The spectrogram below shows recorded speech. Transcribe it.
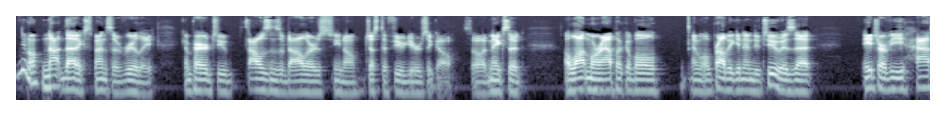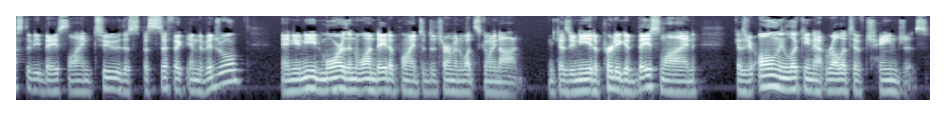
you know, not that expensive really compared to thousands of dollars, you know, just a few years ago. So it makes it a lot more applicable. And we'll probably get into too is that HRV has to be baseline to the specific individual and you need more than one data point to determine what's going on because you need a pretty good baseline because you're only looking at relative changes.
